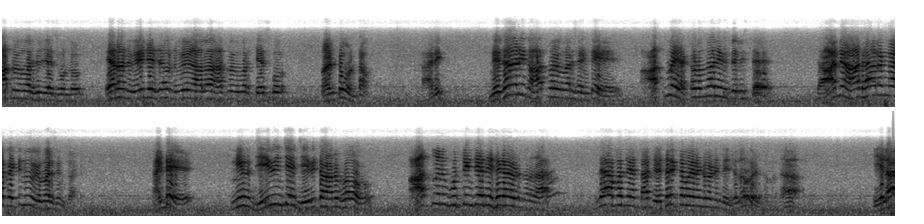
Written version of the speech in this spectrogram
ఆత్మవిమర్శ చేసుకుంటూ ఏరా నువ్వేం చేసావు నువ్వే ఆలో ఆత్మవిమర్శ చేసుకో అంటూ ఉంటాం. కానీ నిజానికి ఆత్మవిమర్శ అంటే ఆత్మ ఎక్కడుందో నీకు తెలిస్తే దాన్ని ఆధారంగా పెట్టి నువ్వు విమర్శించాలి. అంటే నీవు జీవించే జీవితానుభవం ఆత్మను గుర్తించే దిశగా వెళుతున్నదా? లేకపోతే తన వ్యతిరేకమైనటువంటి దిశలో వెళుతున్నదా? ఇలా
